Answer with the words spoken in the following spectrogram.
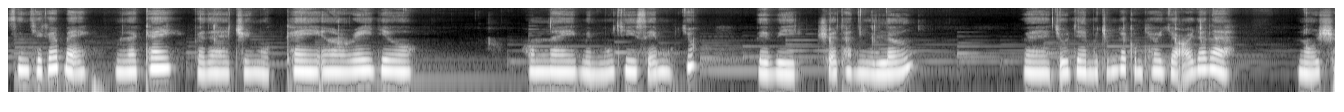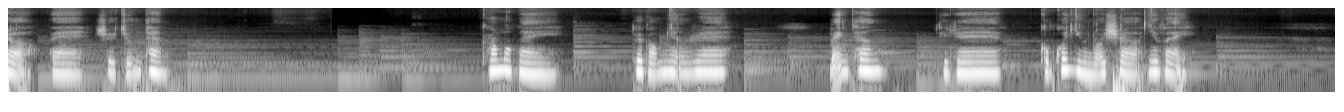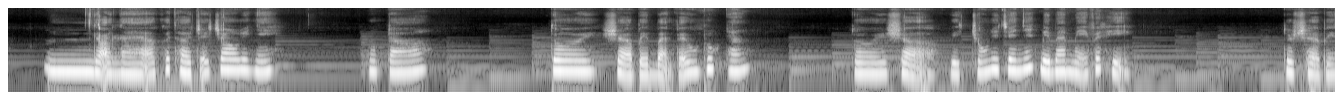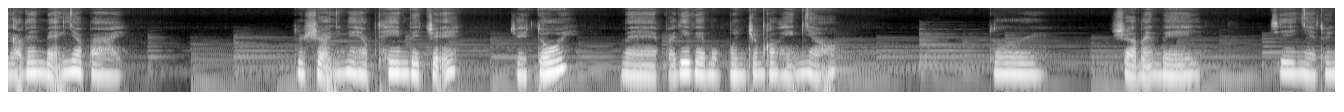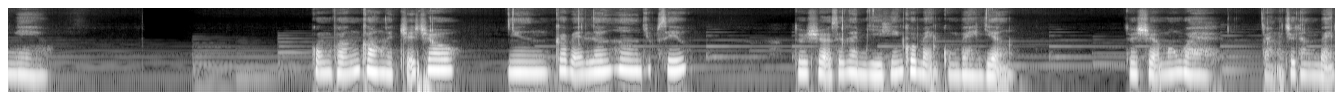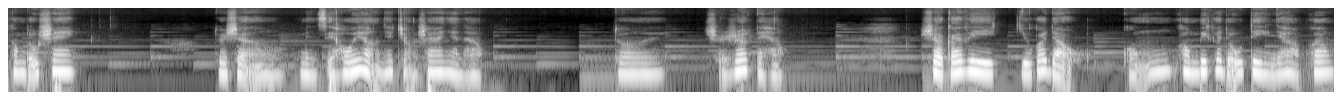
Xin chào các bạn, mình là Kay và đây là chuyên mục KR Radio. Hôm nay mình muốn chia sẻ một chút về việc trở thành người lớn. Và chủ đề mà chúng ta cùng theo dõi đó là nỗi sợ và sự trưởng thành. Có một ngày, tôi bỗng nhận ra bản thân thì ra cũng có nhiều nỗi sợ như vậy. Uhm, gọi là ở cái thời trẻ trâu đi nhỉ Lúc đó. Tôi sợ bị bệnh phải uống thuốc đắng Tôi sợ việc trốn đi chơi nhét bị ba mẹ phát hiện. Tôi sợ bị gọi lên bảng giao bài. Tôi sợ những ngày học thêm về trễ, Trời tối Mà phải đi về một mình trong con hẻm nhỏ. Tôi sợ bạn bè Chê nhà tôi nghèo. Cũng vẫn còn là trẻ trâu, Nhưng có vẻ lớn hơn chút xíu. Tôi sợ sẽ làm gì khiến cô bạn cùng bàn giận. Tôi sợ món quà tặng cho thằng bạn không đủ sang. Tôi sợ mình sẽ hối hận nếu chọn sai ngành học. Tôi sợ rớt đại học. Sợ cái việc dù có đậu cũng không biết có đủ tiền để học không.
